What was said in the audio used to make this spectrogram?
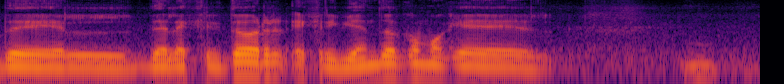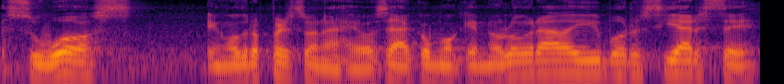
del, del escritor escribiendo como que el- su voz en otros personajes. O sea, como que no lograba divorciarse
